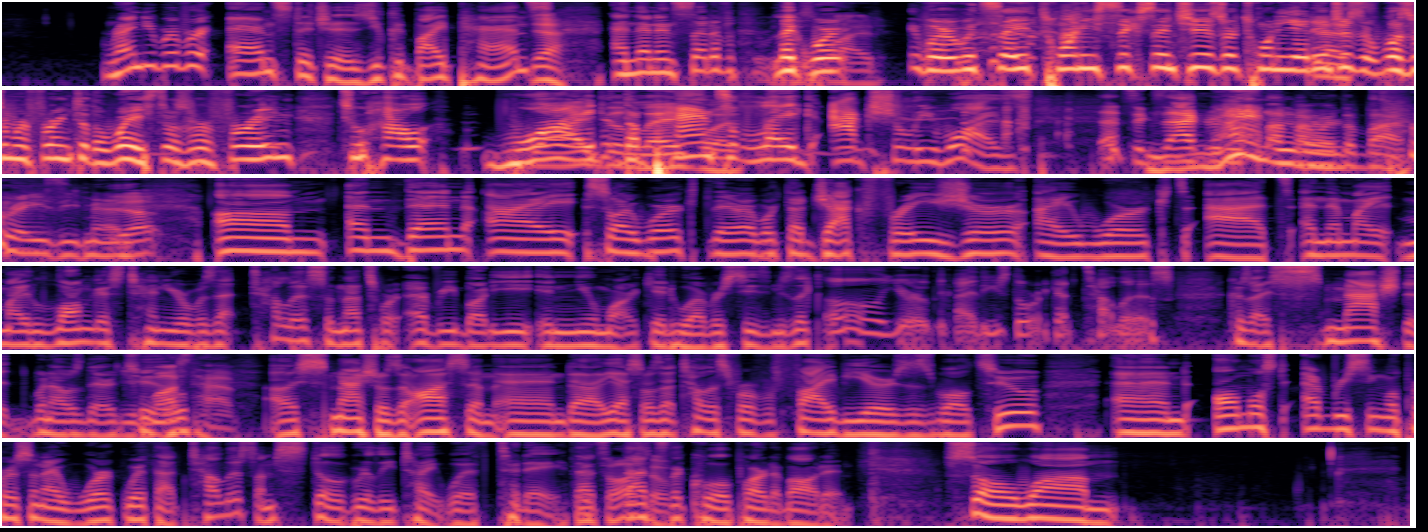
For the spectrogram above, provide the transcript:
Randy River and Stitches. You could buy pants, Yeah. and then instead of like where wide. where it would say 26 inches or 28 inches, it wasn't referring to the waist. It was referring to how wide, Wide the the, leg pant was. leg actually was. That's exactly Man, the we stuff I were went to buy. crazy man. Yep. Um, and then I so I worked there. I worked at Jack Fraser. I worked at, and then my my longest tenure was at Telus, and that's where everybody in Newmarket, whoever sees me, is like, "Oh, you're the guy that used to work at Telus," because I smashed it when I was there You too. must have. I was smashed. It was awesome, and uh, yes, I was at Telus for over five years as well too. And almost every single person I work with at Telus, I'm still really tight with today. That's That's that's the cool part about it. So, um,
